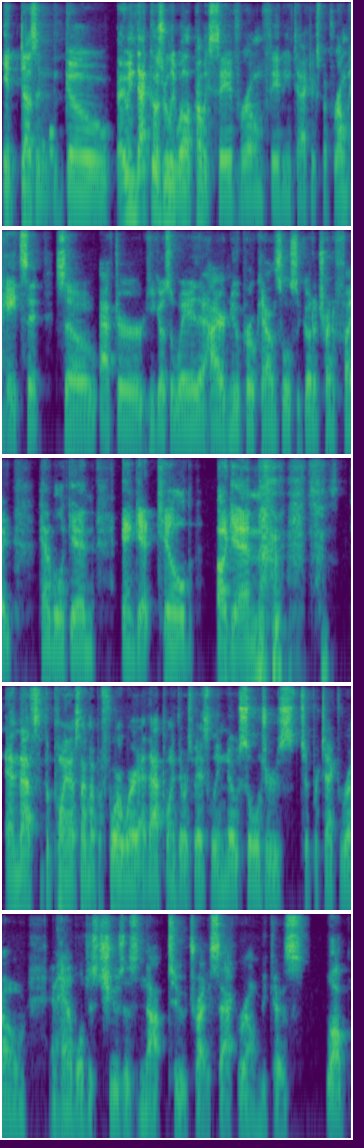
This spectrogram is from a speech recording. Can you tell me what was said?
it doesn't go. I mean, that goes really well. It probably saved Rome Fabian tactics, but Rome hates it. So after he goes away, they hire new proconsuls who go to try to fight Hannibal again and get killed again. and that's the point I was talking about before, where at that point there was basically no soldiers to protect Rome, and Hannibal just chooses not to try to sack Rome because, well,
